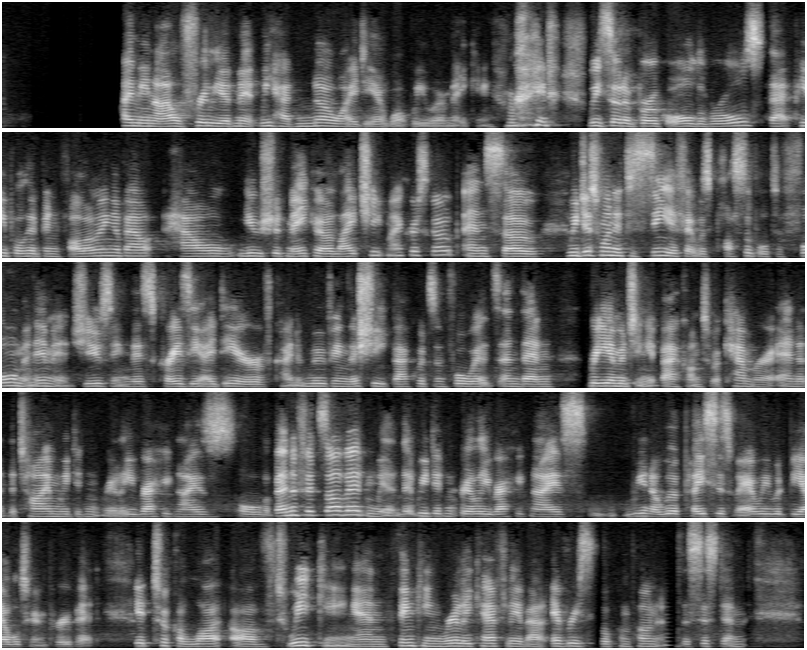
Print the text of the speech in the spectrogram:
I mean, I'll freely admit we had no idea what we were making, right? We sort of broke all the rules that people had been following about how you should make a light sheet microscope. And so we just wanted to see if it was possible to form an image using this crazy idea of kind of moving the sheet backwards and forwards and then re-imaging it back onto a camera and at the time we didn't really recognize all the benefits of it and we, we didn't really recognize you know the places where we would be able to improve it. It took a lot of tweaking and thinking really carefully about every single component of the system.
